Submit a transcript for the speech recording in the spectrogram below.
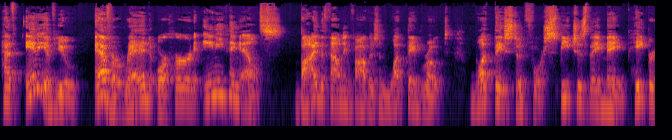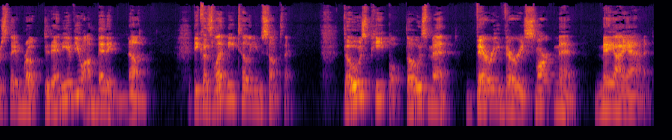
Have any of you ever read or heard anything else by the Founding Fathers and what they wrote, what they stood for, speeches they made, papers they wrote? Did any of you? I'm betting none. Because let me tell you something. Those people, those men, very, very smart men, may I add,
